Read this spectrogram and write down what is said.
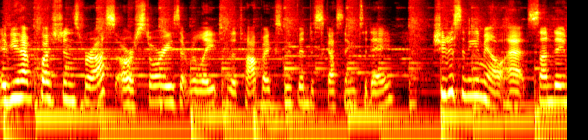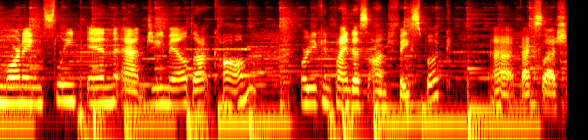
If you have questions for us or stories that relate to the topics we've been discussing today, shoot us an email at sundaymorningsleepin at gmail.com or you can find us on Facebook uh, backslash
